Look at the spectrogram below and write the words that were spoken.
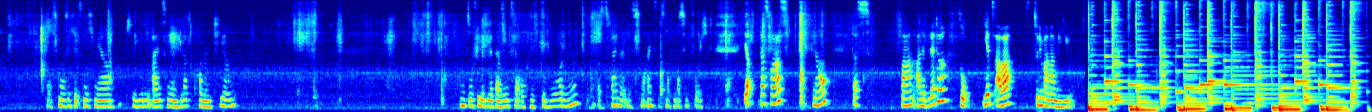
das muss ich jetzt nicht mehr zu jedem einzelnen Blatt kommentieren. Und so viele Blätter sind es ja auch nicht geworden. Nein, das ist nur eins, das ist noch ein bisschen feucht. Ja, das war's. Genau, das waren alle Blätter. So, jetzt aber zu dem anderen Video.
